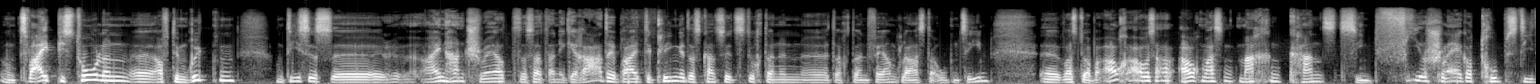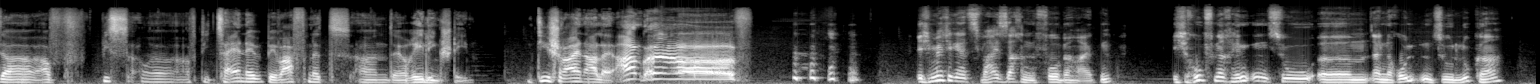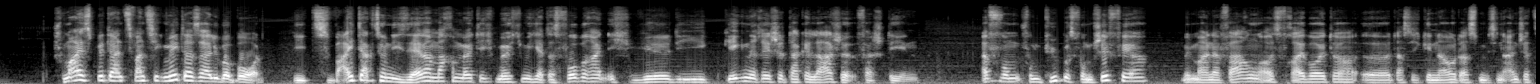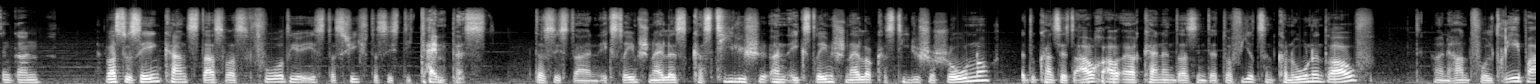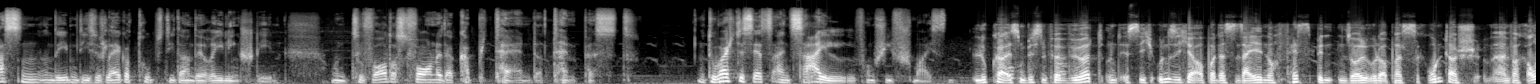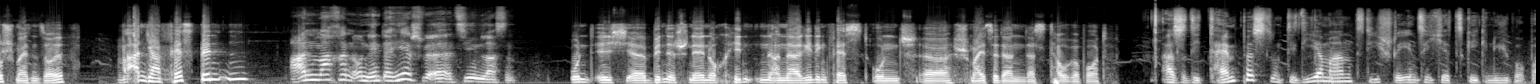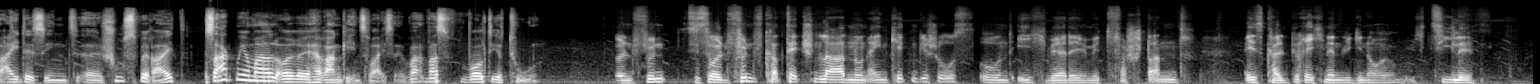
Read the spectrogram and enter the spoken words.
und zwei Pistolen äh, auf dem Rücken und dieses äh, Einhandschwert, das hat eine gerade, breite Klinge, das kannst du jetzt durch, deinen, äh, durch dein Fernglas da oben ziehen. Äh, was du aber auch, aus, auch machen kannst, sind vier Schlägertrupps, die da auf, bis äh, auf die Zähne bewaffnet an der Reling stehen. Und die schreien alle, Angriff! Ich möchte gerne zwei Sachen vorbereiten. Ich rufe nach hinten zu, ähm, äh, nach unten zu Luca. Schmeiß bitte ein 20-Meter-Seil über Bord. Die zweite Aktion, die ich selber machen möchte, ich möchte mich etwas vorbereiten. Ich will die gegnerische Takelage verstehen. Einfach vom, vom Typus vom Schiff her, mit meiner Erfahrung als Freibeuter, äh, dass ich genau das ein bisschen einschätzen kann. Was du sehen kannst, das, was vor dir ist, das Schiff, das ist die Tempest. Das ist ein extrem schnelles kastilische, ein extrem schneller kastilischer Schoner. Du kannst jetzt auch erkennen, da sind etwa 14 Kanonen drauf, eine Handvoll Drehbassen und eben diese Schlägertrupps, die da an der Reling stehen. Und zuvorderst vorne der Kapitän der Tempest. Und du möchtest jetzt ein Seil vom Schiff schmeißen. Luca ist ein bisschen verwirrt und ist sich unsicher, ob er das Seil noch festbinden soll oder ob er es runter einfach rausschmeißen soll. Waren ja festbinden? Anmachen und hinterher äh, ziehen lassen. Und ich äh, binde schnell noch hinten an der Reling fest und äh, schmeiße dann das Tau über Bord. Also die Tempest und die Diamant, die stehen sich jetzt gegenüber. Beide sind äh, schussbereit. Sag mir mal eure Herangehensweise. Was, was wollt ihr tun? Sie sollen fünf Kartätschen laden und ein Kettengeschoss und ich werde mit Verstand eiskalt berechnen, wie genau ich ziele.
